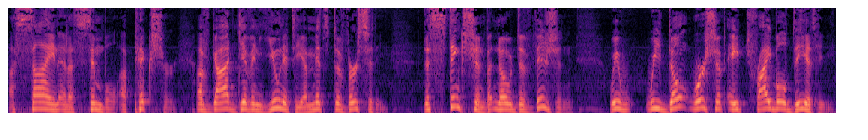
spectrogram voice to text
a sign and a symbol, a picture of God given unity amidst diversity, distinction but no division. We, we don't worship a tribal deity.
